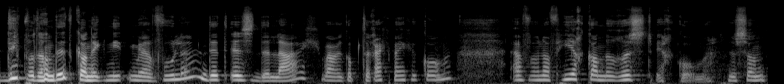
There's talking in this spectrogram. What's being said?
dieper dan dit kan ik niet meer voelen. Dit is de laag waar ik op terecht ben gekomen. En vanaf hier kan de rust weer komen. Dus dan,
